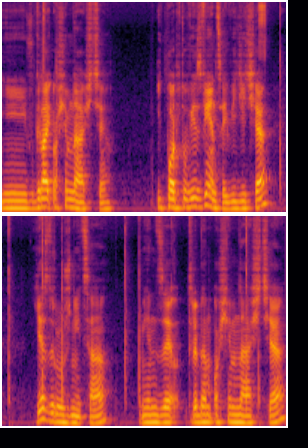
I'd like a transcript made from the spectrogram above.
I wgraj 18. I portów jest więcej, widzicie? Jest różnica między trybem 18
